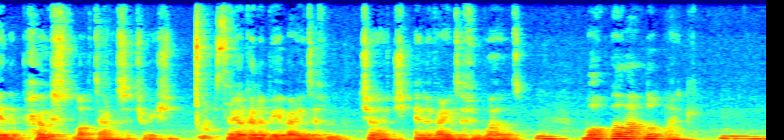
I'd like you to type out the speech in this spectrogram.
In a post lockdown situation. We are going to be a very different church in a very different world. Mm. What will that look like? Mm.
